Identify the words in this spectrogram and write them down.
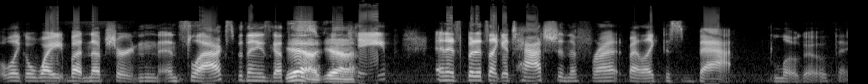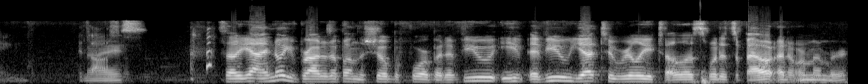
like a white button-up shirt and, and slacks, but then he's got this Yeah, yeah. cape, and it's but it's like attached in the front by like this bat logo thing. It's awesome. nice. so yeah, I know you've brought it up on the show before, but have you have you yet to really tell us what it's about? I don't remember.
